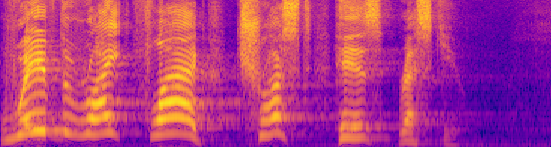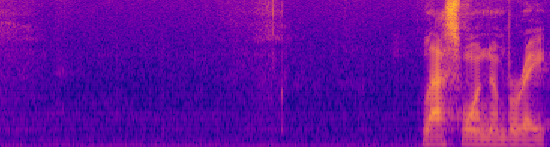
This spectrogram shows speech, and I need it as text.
Wave the right flag. Trust his rescue. Last one, number eight.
